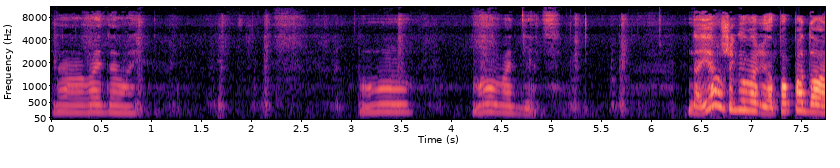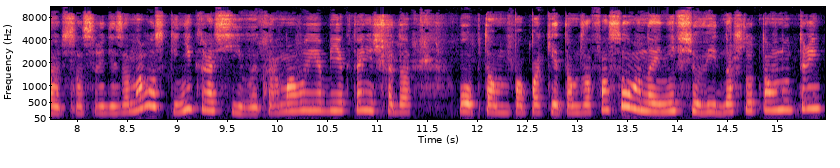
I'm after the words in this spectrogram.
Давай, давай. О, молодец. Да, я уже говорила, попадаются среди заморозки некрасивые кормовые объекты. Они же когда оптом по пакетам зафасованные, не все видно, что там внутри.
